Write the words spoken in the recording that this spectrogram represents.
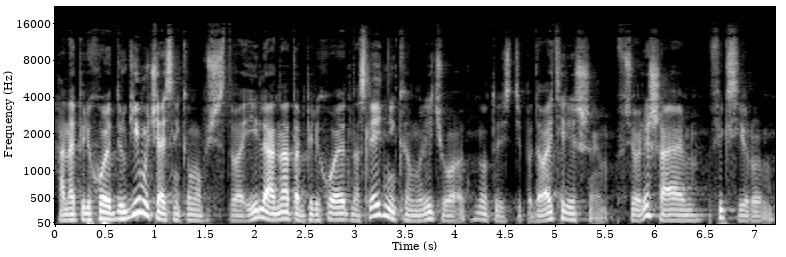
Она переходит другим участникам общества, или она там переходит наследникам, или чего. Ну, то есть, типа, давайте решим. Все, решаем, фиксируем.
